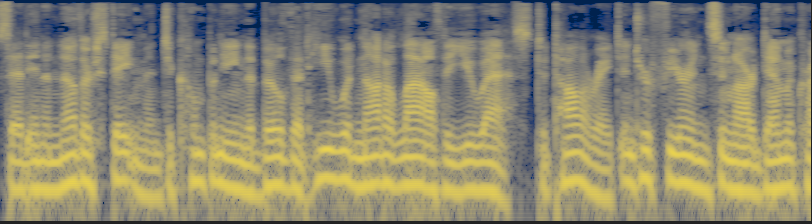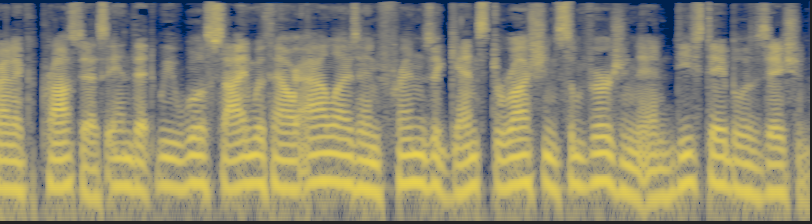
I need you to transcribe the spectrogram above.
said in another statement accompanying the bill that he would not allow the U.S. to tolerate interference in our democratic process and that we will side with our allies and friends against Russian subversion and destabilization.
